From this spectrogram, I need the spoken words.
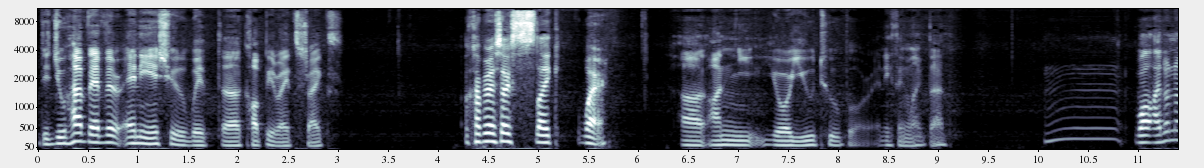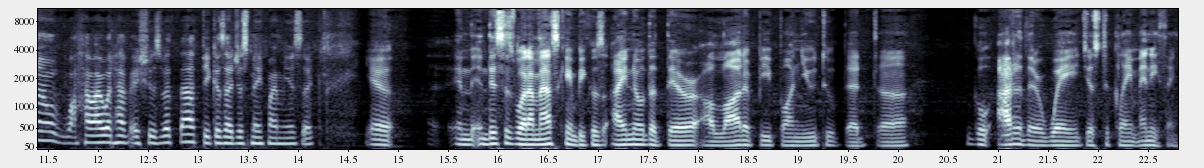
Did you have ever any issue with uh, copyright strikes A copyright strikes like where? Uh, on your YouTube or anything like that? Mm, well, I don't know how I would have issues with that because I just make my music. Yeah, and and this is what I'm asking because I know that there are a lot of people on YouTube that uh, go out of their way just to claim anything.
